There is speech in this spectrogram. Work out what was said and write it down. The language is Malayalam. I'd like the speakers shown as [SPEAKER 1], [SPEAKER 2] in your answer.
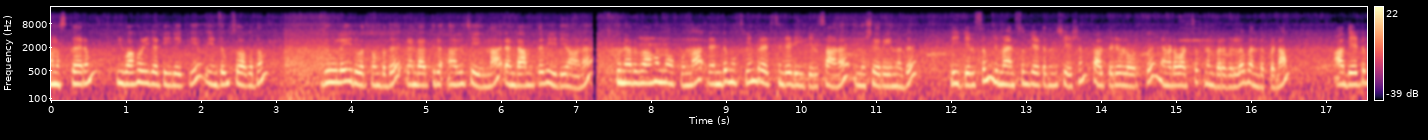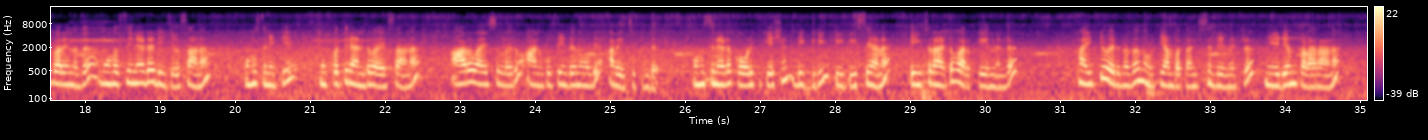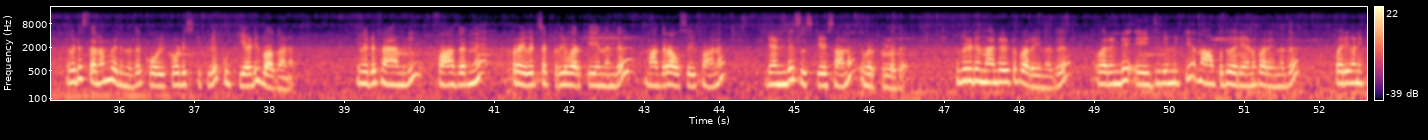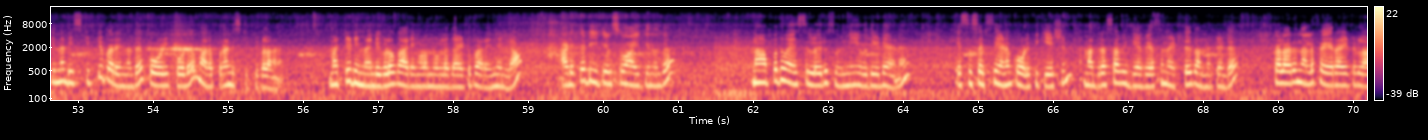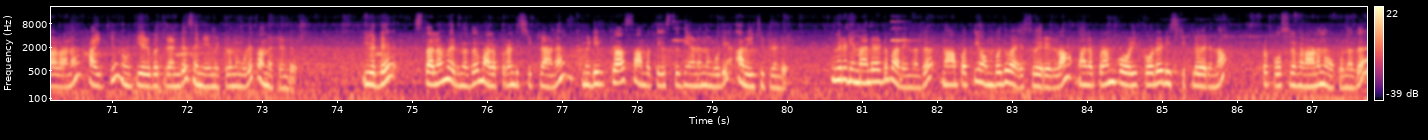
[SPEAKER 1] നമസ്കാരം. വിവാഹ വഴികാട്ടിയിലേക്ക് വീണ്ടും സ്വാഗതം. ജൂലൈ ഇരുപത്തൊമ്പത് രണ്ടായിരത്തി ഇരുപത്തിനാലിൽ ചെയ്യുന്ന രണ്ടാമത്തെ വീഡിയോ ആണ്. പുനർവിവാഹം നോക്കുന്ന രണ്ട് മുസ്ലിം ബ്രൈഡ്സിന്റെ ഡീറ്റെയിൽസാണ് ഇന്ന് ഷെയർ ചെയ്യുന്നത്. ഡീറ്റെയിൽസും ഡിമാൻഡ്സും കേട്ടതിന് ശേഷം താല്പര്യമുള്ളവർക്ക് ഞങ്ങളുടെ വാട്സപ്പ് നമ്പറുകളിൽ ബന്ധപ്പെടാം. ആദ്യമായിട്ട് പറയുന്നത് മുഹസിനയുടെ ഡീറ്റെയിൽസാണ് മുഹസിനയ്ക്ക് മുപ്പത്തി വയസ്സാണ്. ആറ് വയസ്സുള്ളൊരു ആൺകുട്ടിന്റെ കൂടി അറിയിച്ചിട്ടുണ്ട്. മുഹസിനയുടെ qualification degree T T C ആണ്. ടീച്ചറായിട്ട് വർക്ക് ചെയ്യുന്നുണ്ട്. ഹൈറ്റ് വരുന്നത് നൂറ്റി അമ്പത്തഞ്ച് സെന്റിമീറ്റർ മീഡിയം കളറാണ്. ഇവരുടെ സ്ഥലം വരുന്നത് കോഴിക്കോട് ഡിസ്ട്രിക്റ്റിലെ കുറ്റിയാടി ഭാഗമാണ് ഇവരുടെ ഫാമിലി ഫാദറിന് പ്രൈവറ്റ് സെക്ടറിൽ വർക്ക് ചെയ്യുന്നുണ്ട്. മദർ ഹൗസ് വൈഫാണ് രണ്ട് സിസ്റ്റേഴ്സാണ് ഇവർക്കുള്ളത്. ഇവർ ഡിമാൻഡായിട്ട് പറയുന്നത് വരന്റെ ഏജ് ലിമിറ്റ് നാൽപ്പത് വരെയാണ് പറയുന്നത്. പരിഗണിക്കുന്ന ഡിസ്ട്രിക്റ്റ് പറയുന്നത് കോഴിക്കോട് മലപ്പുറം ഡിസ്ട്രിക്റ്റുകളാണ്. മറ്റ് ഡിമാൻഡുകളോ കാര്യങ്ങളോ ഒന്നുള്ളതായിട്ട് പറയുന്നില്ല. അടുത്ത ഡീറ്റെയിൽസ് വായിക്കുന്നത് നാൽപ്പത് വയസ്സുള്ള ഒരു സുന്നി യുവതിയുടെയാണ്. എസ് എസ് എൽ സി ആണ് ക്വാളിഫിക്കേഷൻ. മദ്രസ വിദ്യാഭ്യാസം എട്ട് തന്നിട്ടുണ്ട്. കളറ് നല്ല ഫെയർ ആയിട്ടുള്ള ആളാണ്. ഹൈറ്റ് നൂറ്റി എഴുപത്തിരണ്ട് സെന്റിമീറ്റർ എന്നും കൂടി തന്നിട്ടുണ്ട്. ഇവരുടെ സ്ഥലം വരുന്നത് മലപ്പുറം ഡിസ്ട്രിക്റ്റിലാണ് മിഡിൽ ക്ലാസ് സാമ്പത്തിക സ്ഥിതിയാണെന്നും കൂടി അറിയിച്ചിട്ടുണ്ട്. ഇവർ ഡിമാൻഡായിട്ട് പറയുന്നത് നാൽപ്പത്തി ഒമ്പത് വയസ്സ് വരെയുള്ള മലപ്പുറം കോഴിക്കോട് ഡിസ്ട്രിക്റ്റിൽ വരുന്ന പ്രപ്പോസലുകളാണ് നോക്കുന്നത്.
